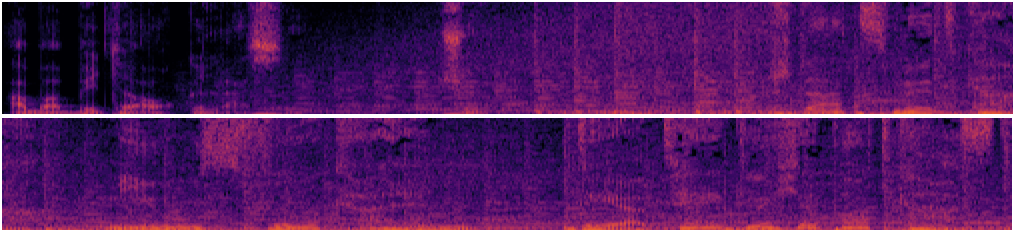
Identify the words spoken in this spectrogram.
aber bitte auch gelassen. Tschüss. Stadt mit K. News für Köln. Der tägliche Podcast.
